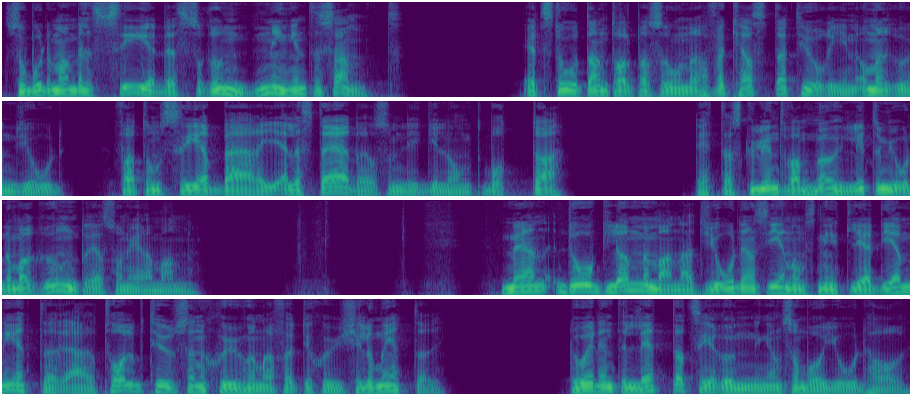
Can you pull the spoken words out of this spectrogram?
så borde man väl se dess rundning, inte sant? Ett stort antal personer har förkastat teorin om en rund jord för att de ser berg eller städer som ligger långt borta. Detta skulle ju inte vara möjligt om jorden var rund, resonerar man. Men då glömmer man att jordens genomsnittliga diameter är 12 747 kilometer. Då är det inte lätt att se rundningen som vår jord har.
